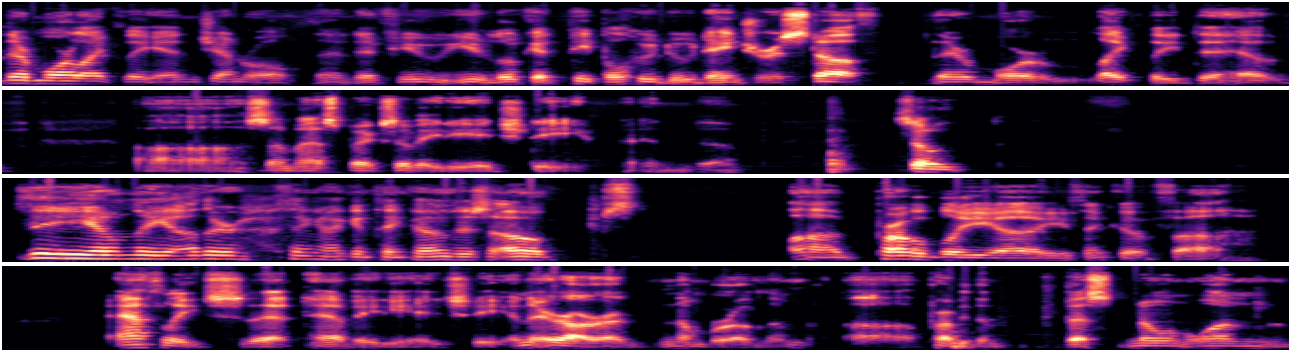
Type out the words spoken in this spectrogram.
they're more likely in general that if you you look at people who do dangerous stuff, they're more likely to have uh, some aspects of ADHD, and uh, so the only other thing I can think of is oh, uh, probably uh, you think of uh, athletes that have ADHD, and there are a number of them. Uh, probably the best known one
